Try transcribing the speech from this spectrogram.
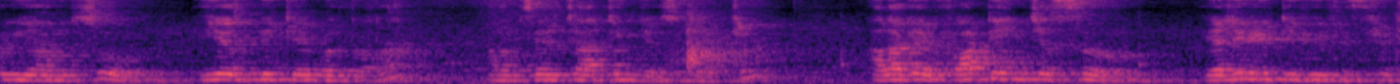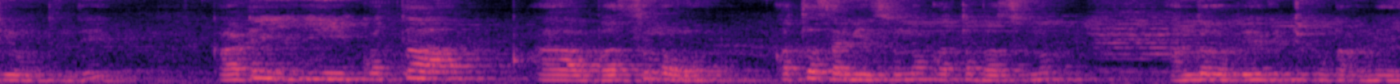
two amps USB cable ద్వారా మనం సెల్ ఛార్జింగ్ చేసుకోవచ్చు. అలాగే forty inches LED TV facility ఉంటుంది. కాబట్టి ఈ కొత్త బస్సును కొత్త సర్వీసును కొత్త బస్సును అందరూ ఉపయోగించుకుంటారని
